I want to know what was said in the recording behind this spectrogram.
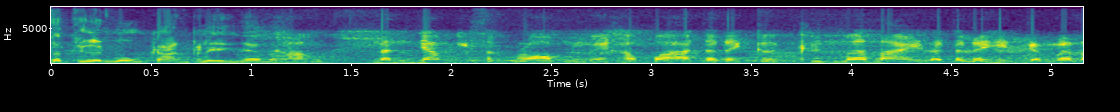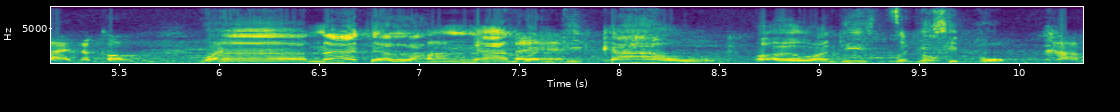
สะเทือนวงการเพลงแน่นอครันบนั้นย้ำอีกสักรอบหนึงไหมครับว่าจะได้เกิดขึ้นเมื่อไหร่ แล้วจะได้เห็นกันเมื่อไหร่แล้วก็วัน อ่าน่าจะหลังงานวันที่ 9 เออวันที่วันที่16ครับ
